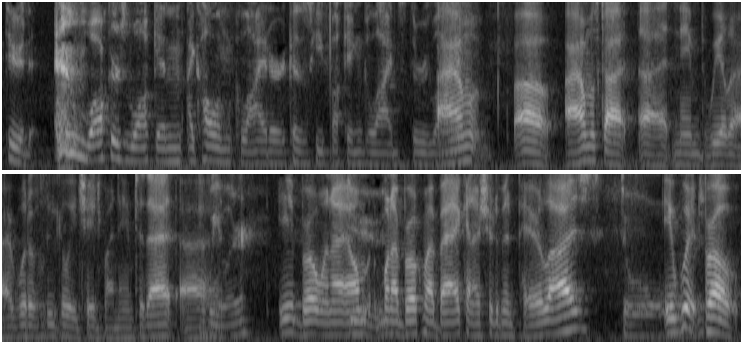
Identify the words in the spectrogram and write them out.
Dude, Walker's walking. I call him Glider because he fucking glides through life. I am. Uh, I almost got uh, named Wheeler. I would have legally changed my name to that. Uh, Wheeler. Yeah, bro. When I um, Dude. when I broke my back and I should have been paralyzed, Dude. it would, bro.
